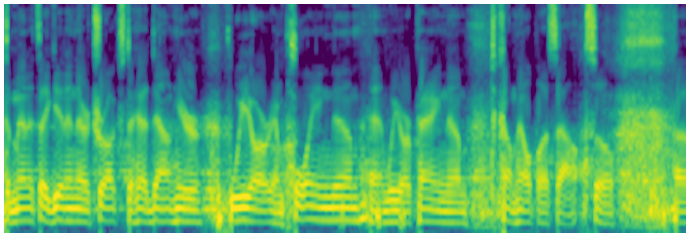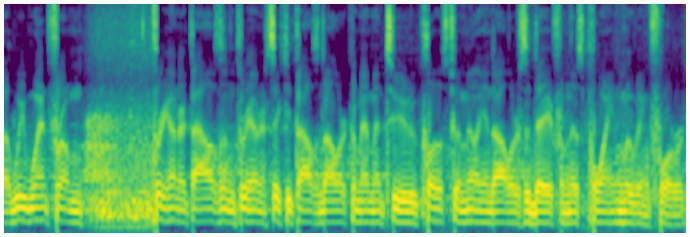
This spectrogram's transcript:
the minute they get in their trucks to head down here, we are employing them and we are paying them to come help us out. So uh, we went from $300,000, $360,000 commitment to close to a million dollars a day from this point moving forward.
